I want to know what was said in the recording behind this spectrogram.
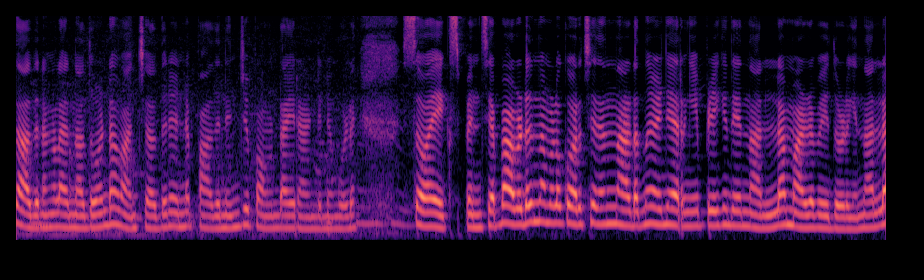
സാധനങ്ങളായിരുന്നു. അതുകൊണ്ടാണ് വാങ്ങിച്ചത്. അതിന് തന്നെ പതിനഞ്ച് പൗണ്ടായി രണ്ടിനും കൂടെ. സോ എക്സ്പെൻസീവ് അപ്പോൾ അവിടെ നമ്മൾ കുറച്ച് നേരം നടന്നു കഴിഞ്ഞ് ഇറങ്ങിയപ്പോഴേക്കും ദേ നല്ല മഴ പെയ്തു തുടങ്ങി. നല്ല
